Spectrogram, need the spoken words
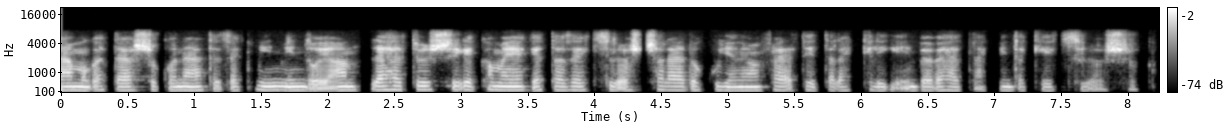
támogatásokon át ezek mind-mind olyan lehetőségek, amelyeket az egyszülős családok ugyanolyan feltételekkel igénybe vehetnek, mint a kétszülősök.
